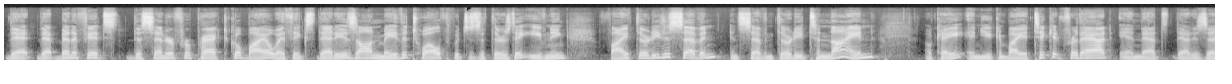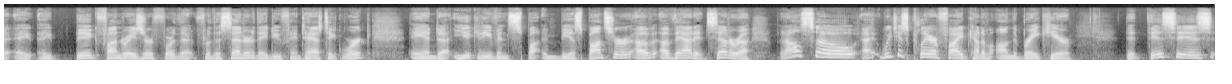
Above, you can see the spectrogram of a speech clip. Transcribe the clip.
that that benefits the Center for Practical Bioethics. That is on May the 12th, which is a Thursday evening, 5:30 to 7 and 7:30 to 9. Okay, and you can buy a ticket for that, and that that is a, a, a big fundraiser for the for the center. They do fantastic work, and uh, you could even spo- be a sponsor of, of that, et cetera. But also, uh, we just clarified kind of on the break here that this is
